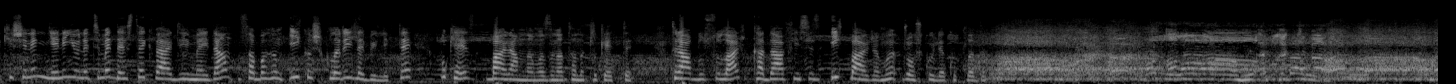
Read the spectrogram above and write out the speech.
kişinin yeni yönetime destek verdiği meydan sabahın ilk ışıklarıyla birlikte bu kez bayram namazına tanıklık etti. Trabluslular Kadafisiz ilk bayramı coşkuyla kutladı. Allahu Ekber, Allahu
